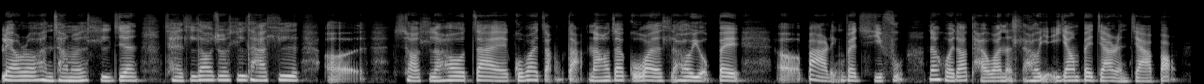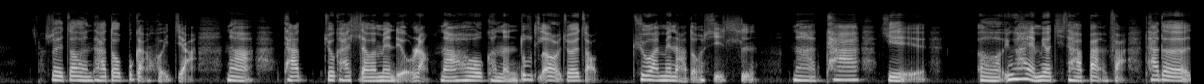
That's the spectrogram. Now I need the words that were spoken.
聊了很长的时间，才知道就是他是呃小时候在国外长大，然后在国外的时候有被呃霸凌、被欺负，那回到台湾的时候也一样被家人家暴。所以造成他都不敢回家，那他就开始在外面流浪，然后可能肚子饿了就会找去外面拿东西吃。那他也呃，因为他也没有其他办法，他的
